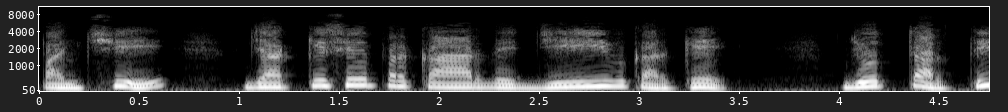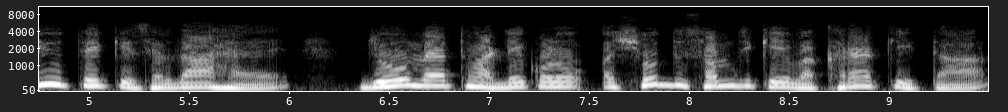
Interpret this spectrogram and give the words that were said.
ਪੰਛੀ ਜਾਂ ਕਿਸੇ ਪ੍ਰਕਾਰ ਦੇ ਜੀਵ ਕਰਕੇ ਜੋ ਧਰਤੀ ਉੱਤੇ ਘਿਸਰਦਾ ਹੈ, ਜੋ ਮੈਂ ਤੁਹਾਡੇ ਕੋਲੋਂ ਅਸ਼ੁੱਧ ਸਮਝ ਕੇ ਵੱਖਰਾ ਕੀਤਾ,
